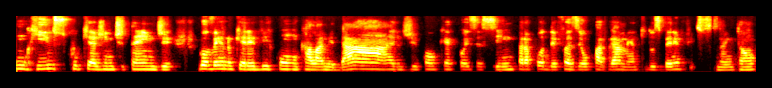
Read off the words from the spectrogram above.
um risco que a gente tem de governo querer vir com calamidade, qualquer coisa assim, para poder fazer o pagamento dos benefícios. Né? Então,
